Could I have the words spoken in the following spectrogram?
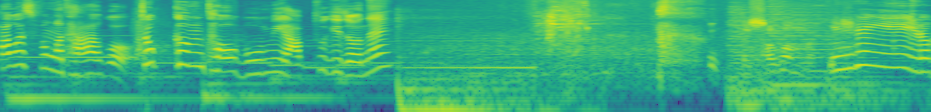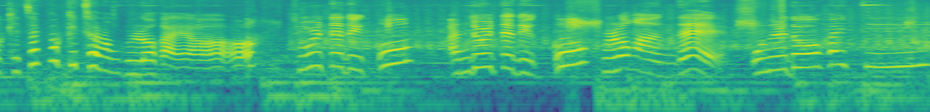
하고 싶은 거 다 하고 조금 더 몸이 아프기 전에. 인생이 이렇게 쳇바퀴처럼 굴러가요. 좋을 때도 있고 안 좋을 때도 있고 굴러가는데 오늘도 화이팅!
